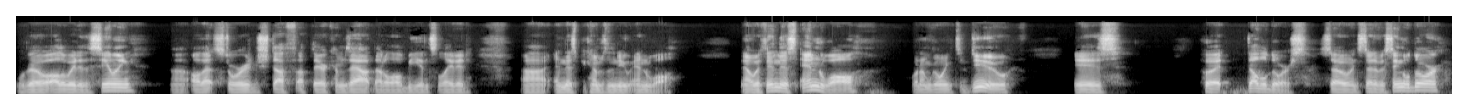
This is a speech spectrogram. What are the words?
will go all the way to the ceiling. Uh, all that storage stuff up there comes out. That'll all be insulated. Uh, and this becomes the new end wall. Now within this end wall, what I'm going to do is put double doors. So instead of a single door,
